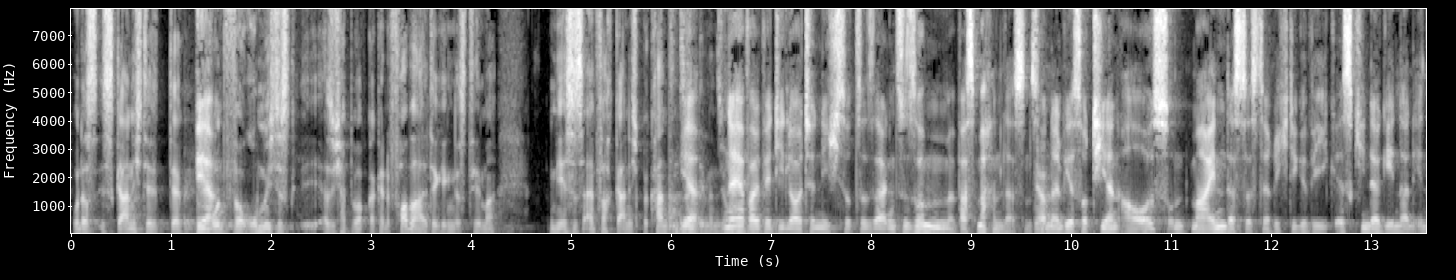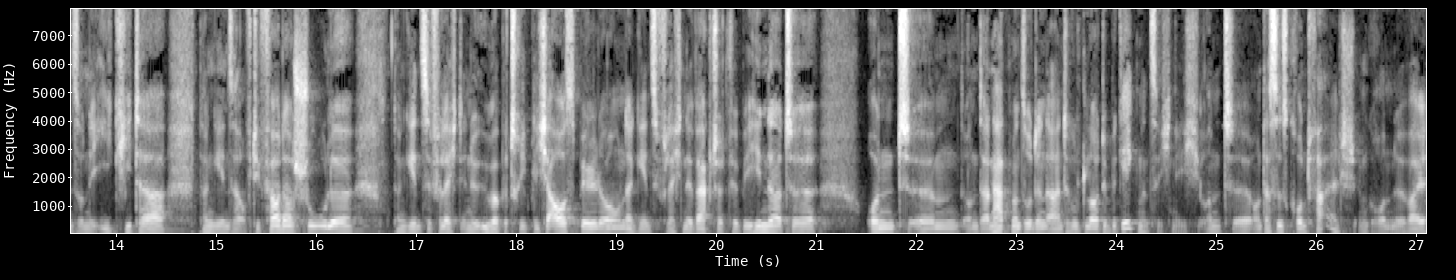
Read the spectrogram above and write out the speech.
Und das ist gar nicht der, der ja. Grund, warum ich das, also ich habe überhaupt gar keine Vorbehalte gegen das Thema mir ist es einfach gar nicht bekannt in ja. Dimension. Naja, weil wir die Leute nicht sozusagen zusammen was machen lassen, sondern ja. wir sortieren aus und meinen, dass das der richtige Weg ist. Kinder gehen dann in so eine E-Kita, dann gehen sie auf die Förderschule, dann gehen sie vielleicht in eine überbetriebliche Ausbildung, dann gehen sie vielleicht in eine Werkstatt für Behinderte und, ähm, und dann hat man so den Eindruck, Leute begegnen sich nicht. Und, äh, und das ist grundfalsch im Grunde, weil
